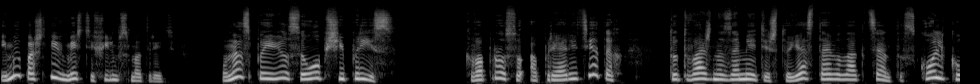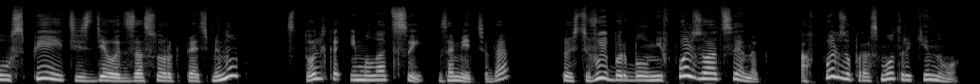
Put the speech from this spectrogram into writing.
и мы пошли вместе фильм смотреть. У нас появился общий приз. К вопросу о приоритетах тут важно заметить, что я ставила акцент. Сколько успеете сделать за 45 минут, столько и молодцы. Заметьте, да? То есть выбор был не в пользу оценок, а в пользу просмотра кино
